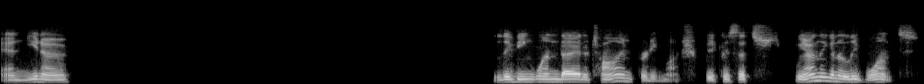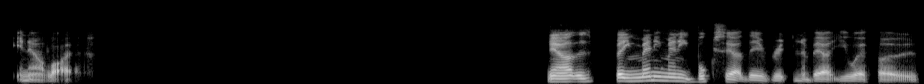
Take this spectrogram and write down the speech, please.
And, you know, living one day at a time, pretty much, because that's, we're only going to live once in our life. Now, there's been many, many books out there written about UFOs.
